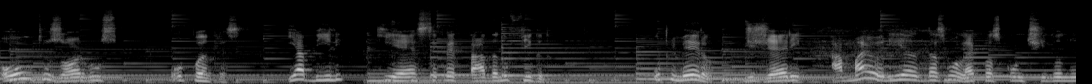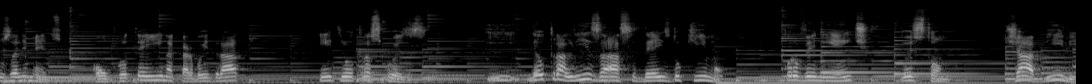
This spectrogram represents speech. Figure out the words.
outros órgãos ou pâncreas, e a bile, que é secretada no fígado. O primeiro digere a maioria das moléculas contidas nos alimentos, como proteína, carboidrato, entre outras coisas, e neutraliza a acidez do quimo proveniente do estômago. Já a bile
